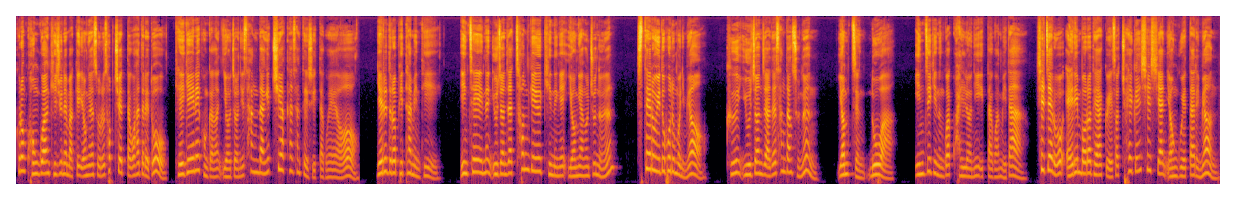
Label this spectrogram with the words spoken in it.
그런 권고한 기준에 맞게 영양소를 섭취했다고 하더라도 개개인의 건강은 여전히 상당히 취약한 상태일 수 있다고 해요. 예를 들어 비타민 D, 인체에 있는 유전자 1000개의 기능에 영향을 주는 스테로이드 호르몬이며 그 유전자들 상당수는 염증, 노화, 인지 기능과 관련이 있다고 합니다. 실제로 에린버러 대학교에서 최근 실시한 연구에 따르면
